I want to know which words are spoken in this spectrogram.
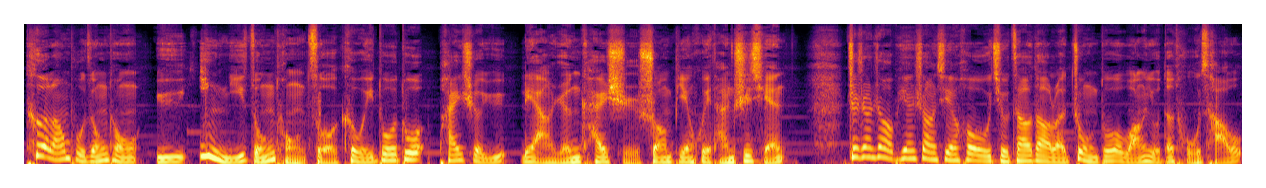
特朗普总统与印尼总统佐科维多多拍摄于两人开始双边会谈之前。这张照片上线后就遭到了众多网友的吐槽。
